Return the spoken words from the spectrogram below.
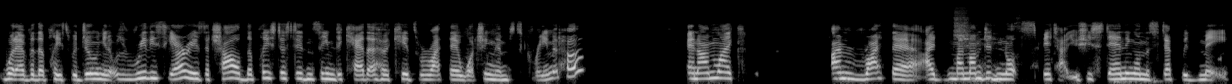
whatever the police were doing. And it was really scary as a child. The police just didn't seem to care that her kids were right there watching them scream at her. And I'm like, I'm right there. I, my mum did not spit at you. She's standing on the step with me.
